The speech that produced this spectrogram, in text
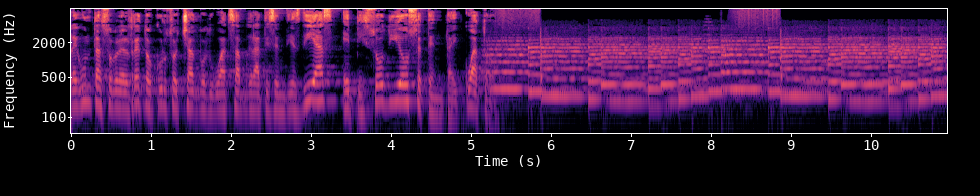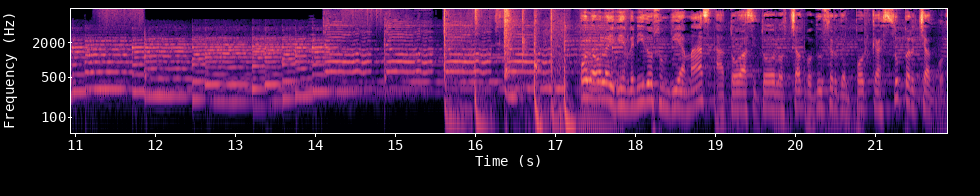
Preguntas sobre el reto curso Chatbot WhatsApp gratis en 10 días, episodio 74. Hola, hola y bienvenidos un día más a todas y todos los chatbot users del podcast Super Chatbot,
